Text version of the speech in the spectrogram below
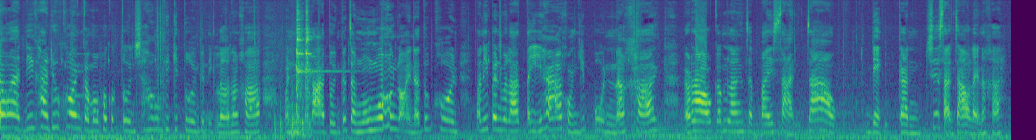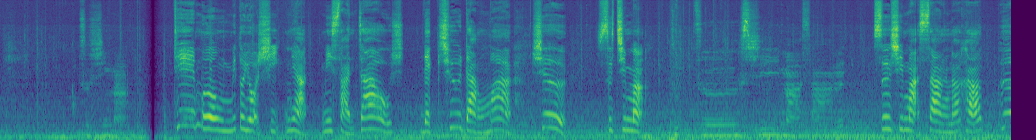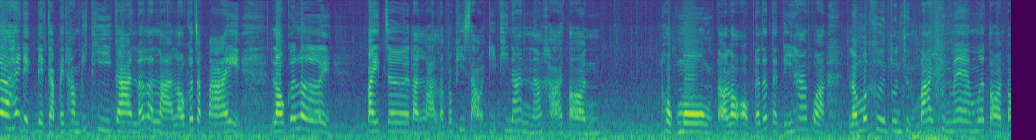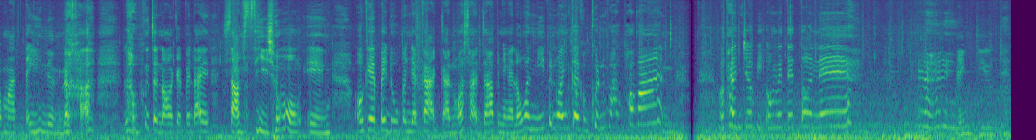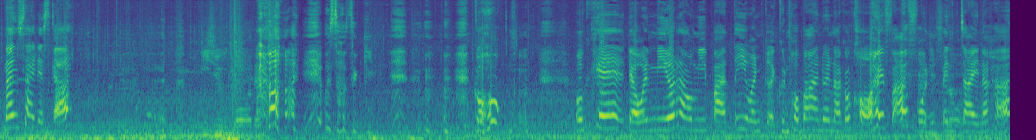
สวัสดีค่ะทุกคนกลับมาพบกับตูนช่องพี่กิตูนกันอีกแล้วนะคะ วันนี้ตาตูนก็จะง่วงๆหน่อยนะทุกคน ตอนนี้เป็นเวลาตีห้าของญี่ปุ่นนะคะ เรากำลังจะไปศาลเจ้าเด็กกันชื่อศาลเจ้าอะไรนะคะซูชิมะที่เมืองมิโตโยชิเนี่ยมีศาลเจ้าเด็กชื่อดังมาก ชื่อซูชิมะซูชิมะซา ซูชิมะสั่งนะคะ เพื่อให้เด็กๆกลับไปทำพิธีการแล้วหลานๆเราก็จะไป เราก็เลยไปเจอหลานๆแล้วก็พี่สาวอากิที่นั่นนะคะ ตอน6โมงแต่ว่าเราออกกันตั้งแต่ตีห้ากว่า แล้วเมื่อคืนตุนถึงบ้านคุณแม่เมื่อตอนประมาณตีหนึ่งนะคะ เราเพิ่งจะนอนกันไปได้ 3-4 ชั่วโมงเอง โอเค ไปดูบรรยากาศกันว่าศาลเจ้าเป็นยังไง แล้ววันนี้เป็นวันเกิดของคุณพ่อบ้าน ว่าท่านเจอบิโอเมเตโตเน่ Thank you 何歳ですか25です嘘つきโกหกโอเค เดี๋ยววันนี้เรามีปาร์ตี้วันเกิดคุณพ่อบ้านด้วยนะ ก็ขอให้ฟ้าฝนเป็นใจนะคะ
